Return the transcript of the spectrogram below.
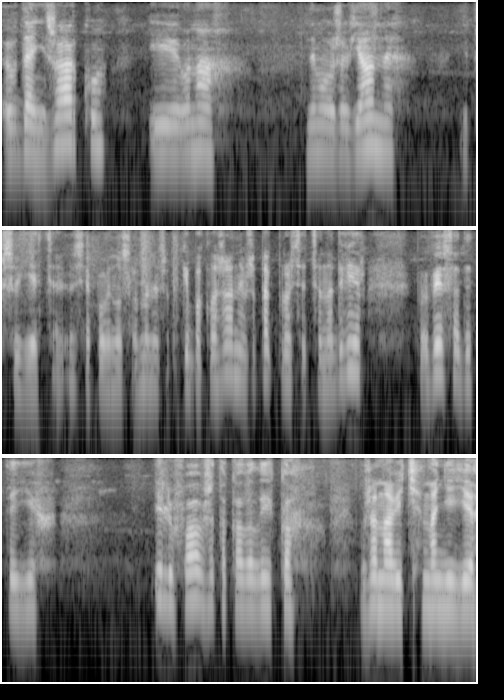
вдень жарко і вона не може в'яне і псується. Ось я повиносила. У мене вже такі баклажани, вже так просяться на двір, висадити їх. І люфа вже така велика. Вже навіть на ній є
